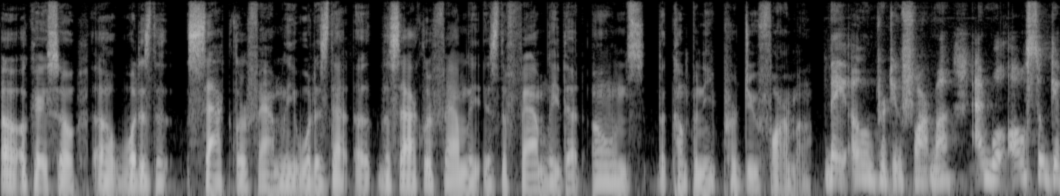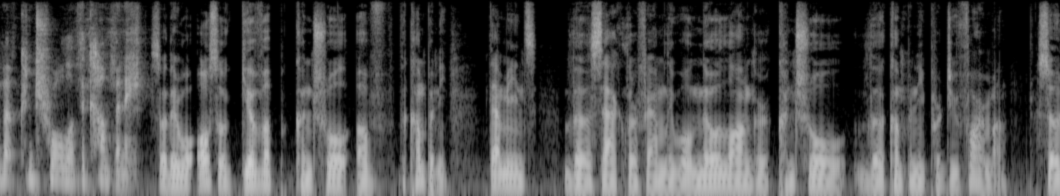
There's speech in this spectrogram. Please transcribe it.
Oh, okay. So, uh, what is the Sackler family? What is that? Uh, the Sackler family is the family that owns the company Purdue Pharma. They own Purdue Pharma and will also give up control of the company. So, they will also give up control of the company. That means the Sackler family will no longer control the company Purdue Pharma. So,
